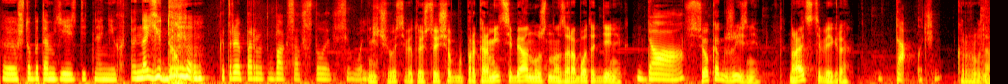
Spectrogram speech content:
э, чтобы там ездить на них, на еду, которая пару баксов стоит всего лишь. Ничего себе. То есть, еще бы прокормить себя, нужно заработать денег. Да. Все как в жизни. Нравится тебе игра? Да, очень. Круто.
